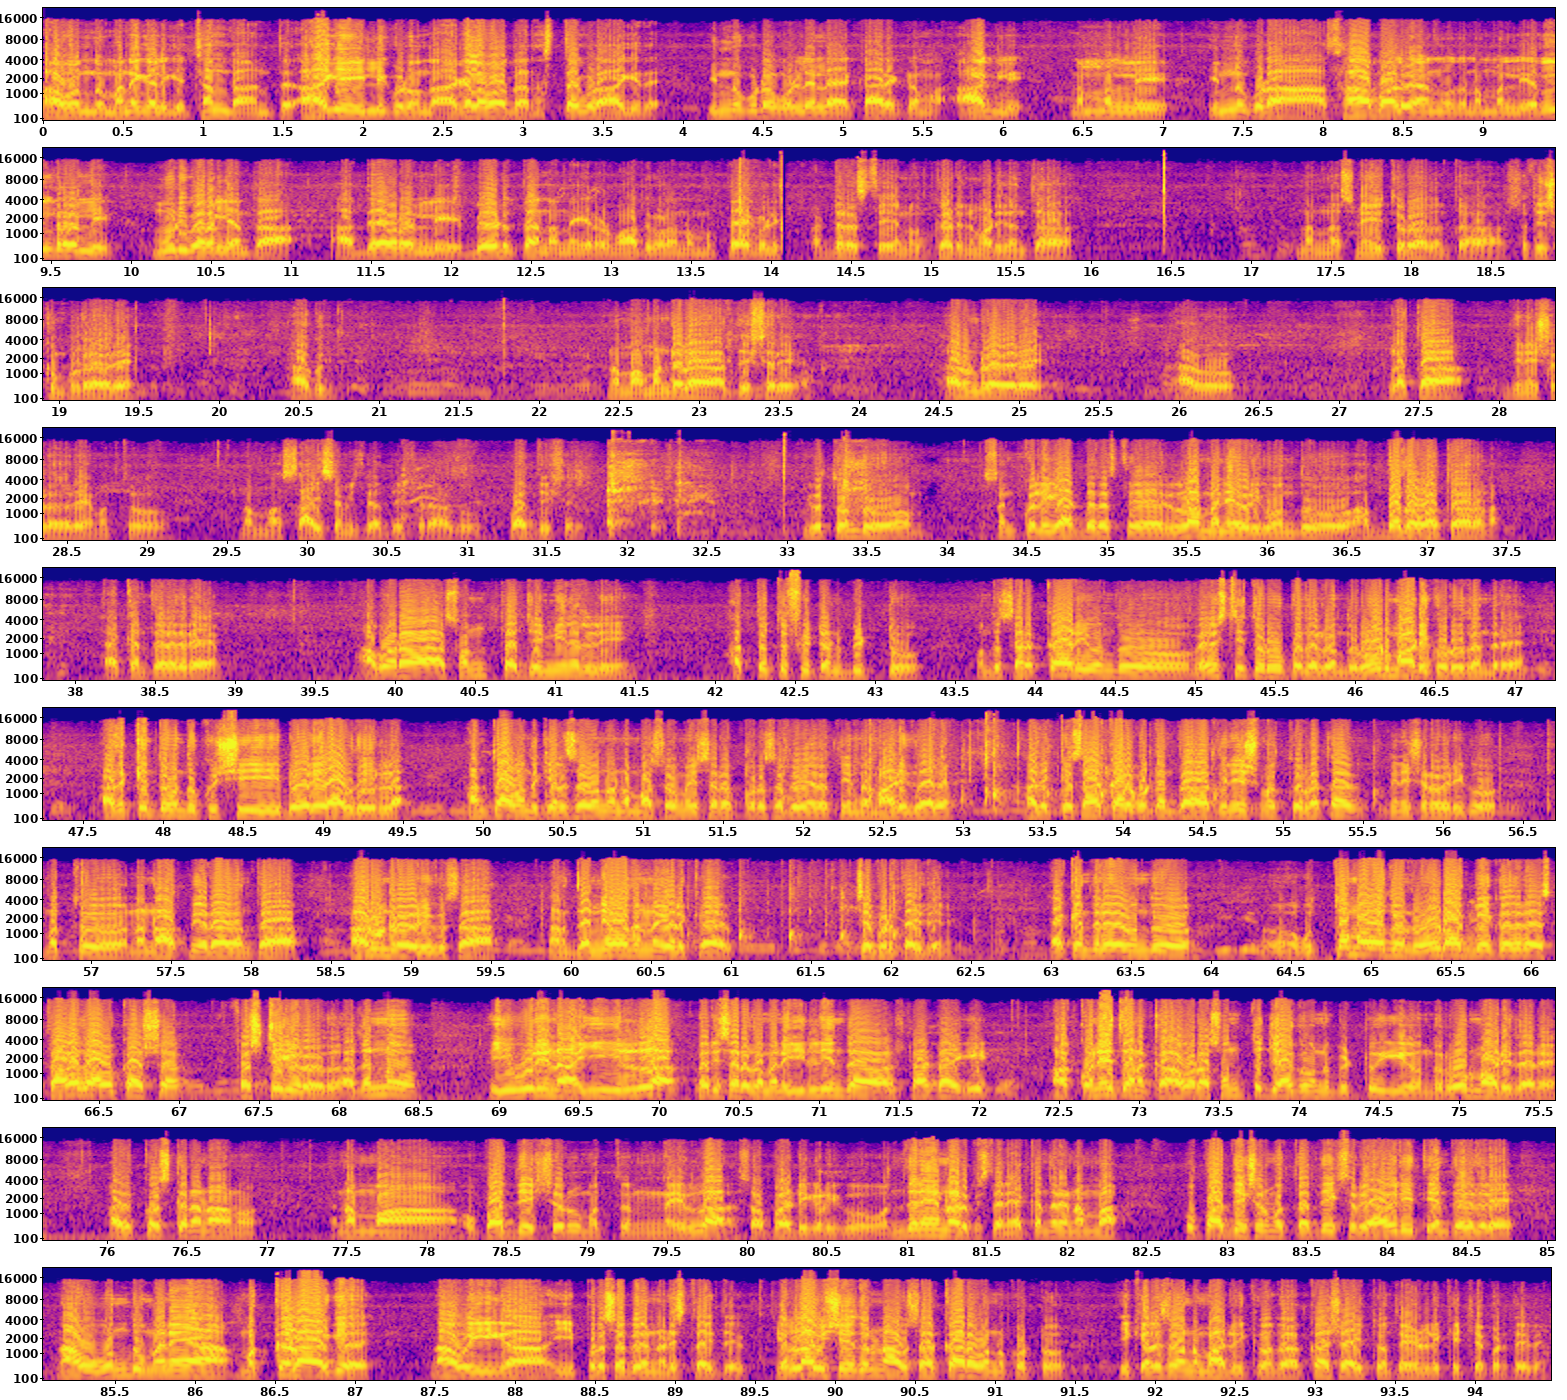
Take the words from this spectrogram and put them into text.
ಆ ಒಂದು ಮನೆಗಳಿಗೆ ಚಂದ ಅಂತ, ಹಾಗೆ ಇಲ್ಲಿ ಕೂಡ ಒಂದು ಅಗಲವಾದ ರಸ್ತೆ ಕೂಡ ಆಗಿದೆ. ಇನ್ನೂ ಕೂಡ ಒಳ್ಳೊಳ್ಳೆಯ ಕಾರ್ಯಕ್ರಮ ಆಗಲಿ, ನಮ್ಮಲ್ಲಿ ಇನ್ನೂ ಕೂಡ ಆ ಸಹಬಾಳ್ವೆ ಅನ್ನೋದು ನಮ್ಮಲ್ಲಿ ಎಲ್ಲರಲ್ಲಿ ಮೂಡಿ ಬರಲಿ ಅಂತ ಆ ದೇವರಲ್ಲಿ ಬೇಡುತ್ತಾ ನನ್ನ ಎರಡು ಮಾತುಗಳನ್ನು ಮುಕ್ತಾಯಗೊಳಿಸಿ. ಅಡ್ಡ ರಸ್ತೆಯನ್ನು ಉದ್ಘಾಟನೆ ಮಾಡಿದಂತಹ ನನ್ನ ಸ್ನೇಹಿತರಾದಂತಹ ಸತೀಶ್ ಕುಂಪುಳ್ರವರೇ ಹಾಗೂ ನಮ್ಮ ಮಂಡಳ ಅಧ್ಯಕ್ಷರೇ ಅರುಣ್ ರವರೇ ಹಾಗೂ ಲತಾ ದಿನೇಶ್ರವರೇ ಮತ್ತು ನಮ್ಮ ಸ್ಥಾಯಿ ಸಮಿತಿ ಅಧ್ಯಕ್ಷರು ಹಾಗೂ ಉಪಾಧ್ಯಕ್ಷರು. ಇವತ್ತೊಂದು ಸಂಕೊಲಿಗೆ ಅಡ್ಡ ರಸ್ತೆ ಎಲ್ಲ ಮನೆಯವರಿಗೂ ಒಂದು ಹಬ್ಬದ ವಾತಾವರಣ. ಯಾಕಂತ ಹೇಳಿದ್ರೆ ಅವರ ಸ್ವಂತ ಜಮೀನಲ್ಲಿ ಹತ್ತತ್ತು ಫೀಟನ್ನು ಬಿಟ್ಟು ಒಂದು ಸರ್ಕಾರಿ ಒಂದು ವ್ಯವಸ್ಥಿತ ರೂಪದಲ್ಲಿ ಒಂದು ರೋಡ್ ಮಾಡಿ ಕೊಡುವುದಂದ್ರೆ ಅದಕ್ಕಿಂತ ಒಂದು ಖುಷಿ ಬೇರೆ ಯಾವುದೂ ಇಲ್ಲ. ಅಂತ ಒಂದು ಕೆಲಸವನ್ನು ನಮ್ಮ ಸೋಮೇಶ್ವರ ಪುರಸಭೆಯ ವತಿಯಿಂದ ಮಾಡಿದ್ದಾರೆ. ಅದಕ್ಕೆ ಸಹಕಾರ ಕೊಟ್ಟಂತಹ ದಿನೇಶ್ ಮತ್ತು ಲತಾ ದಿನೇಶ್ ರವರಿಗೂ ಮತ್ತು ನನ್ನ ಆತ್ಮೀಯರಾದಂತಹ ಅರುಣ್ ರವರಿಗೂ ಸಹ ನಾನು ಧನ್ಯವಾದವನ್ನು ಹೇಳಕ್ಕೆ ಇಚ್ಛೆ ಪಡ್ತಾ ಇದ್ದೇನೆ. ಯಾಕಂದ್ರೆ ಒಂದು ಉತ್ತಮವಾದ ರೋಡ್ ಆಗಬೇಕಾದ್ರೆ ಸ್ಥಳದ ಅವಕಾಶ ಫಸ್ಟಿಗೆ ಇರೋದು. ಅದನ್ನು ಈ ಊರಿನ ಈ ಎಲ್ಲ ಪರಿಸರದ ಮನೆ ಇಲ್ಲಿಂದ ಸ್ಟಾರ್ಟ್ ಆಗಿ ಆ ಕೊನೆ ತನಕ ಅವರ ಸ್ವಂತ ಜಾಗವನ್ನು ಬಿಟ್ಟು ಈ ಒಂದು ರೋಡ್ ಮಾಡಿದ್ದಾರೆ. ಅದಕ್ಕೋಸ್ಕರ ನಾನು ನಮ್ಮ ಉಪಾಧ್ಯಕ್ಷರು ಮತ್ತು ನನ್ನ ಎಲ್ಲ ಸಹಪಾಠಿಗಳಿಗೂ ವಂದನೆಯನ್ನು ಅರ್ಪಿಸ್ತೇನೆ. ಯಾಕಂದರೆ ನಮ್ಮ ಉಪಾಧ್ಯಕ್ಷರು ಮತ್ತು ಅಧ್ಯಕ್ಷರು ಯಾವ ರೀತಿ ಅಂತ ಹೇಳಿದ್ರೆ ನಾವು ಒಂದು ಮನೆಯ ಮಕ್ಕಳ ಹಾಗೆ ನಾವು ಈಗ ಈ ಪುರಸಭೆಯನ್ನು ನಡೆಸ್ತಾ ಇದ್ದೇವೆ. ಎಲ್ಲ ವಿಷಯದಲ್ಲೂ ನಾವು ಸಹಕಾರವನ್ನು ಕೊಟ್ಟು ಈ ಕೆಲಸವನ್ನು ಮಾಡಲಿಕ್ಕೆ ಒಂದು ಅವಕಾಶ ಆಯಿತು ಅಂತ ಹೇಳಲಿಕ್ಕೆ ಇಚ್ಛೆ ಪಡ್ತೇವೆ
